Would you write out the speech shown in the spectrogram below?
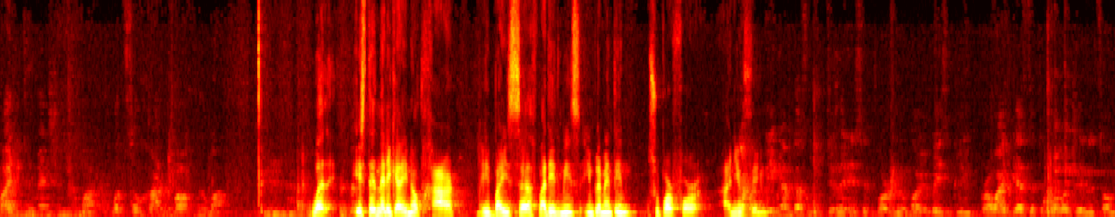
Why did you mention NUMA? What's so hard about NUMA? Well, it's technically not hard by itself, but it means implementing support for a new thing. VMM doesn't do anything for NUMA. You basically provide guess the topology and it's on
